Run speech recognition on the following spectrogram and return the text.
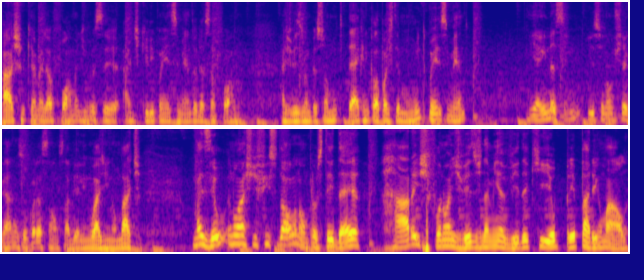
acho que a melhor forma de você adquirir conhecimento é dessa forma. Às vezes, uma pessoa muito técnica, ela pode ter muito conhecimento e ainda assim isso não chegar no seu coração, sabe? A linguagem não bate. Mas eu, eu não acho difícil dar aula, não. Para você ter ideia, raras foram as vezes na minha vida que eu preparei uma aula.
